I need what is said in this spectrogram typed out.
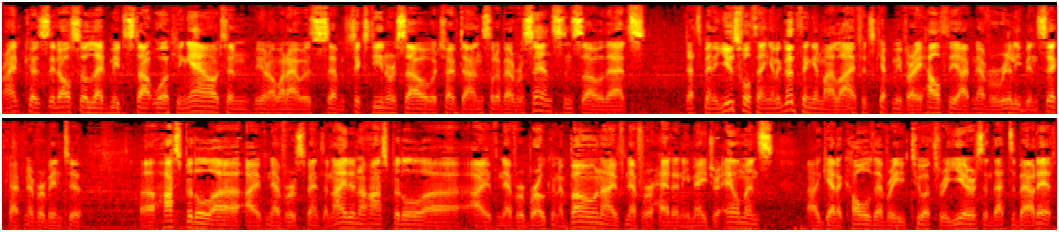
right? Because it also led me to start working out, and you know when I was 16 or so, which I've done sort of ever since, and so that's that's been a useful thing and a good thing in my life. It's kept me very healthy. I've never really been sick. I've never been to a hospital. Uh, I've never spent a night in a hospital. Uh, I've never broken a bone. I've never had any major ailments. I get a cold every two or three years, and that's about it.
